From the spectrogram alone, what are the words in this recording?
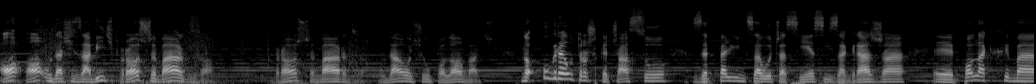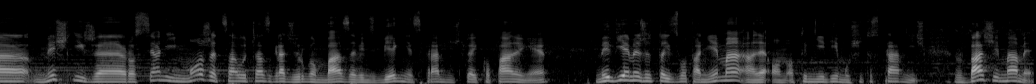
O, o, uda się zabić? Proszę bardzo. Proszę bardzo, udało się upolować. No, ugrał troszkę czasu, Zeppelin cały czas jest i zagraża. Yy, Polak chyba myśli, że Rosjanin może cały czas grać drugą bazę, więc biegnie sprawdzić tutaj kopalnię. My wiemy, że tutaj złota nie ma, ale on o tym nie wie, musi to sprawdzić. W bazie mamy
